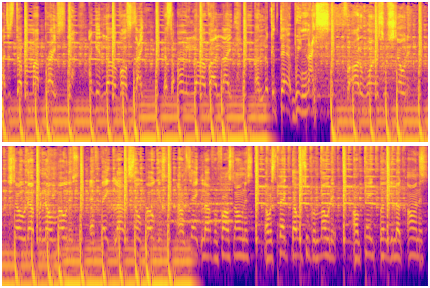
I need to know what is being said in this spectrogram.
I just double my price. Yeah, I get love on sight. That's the only love I like. Now look at that, we nice. For all the ones who showed it, showed up with no motives. Honest.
